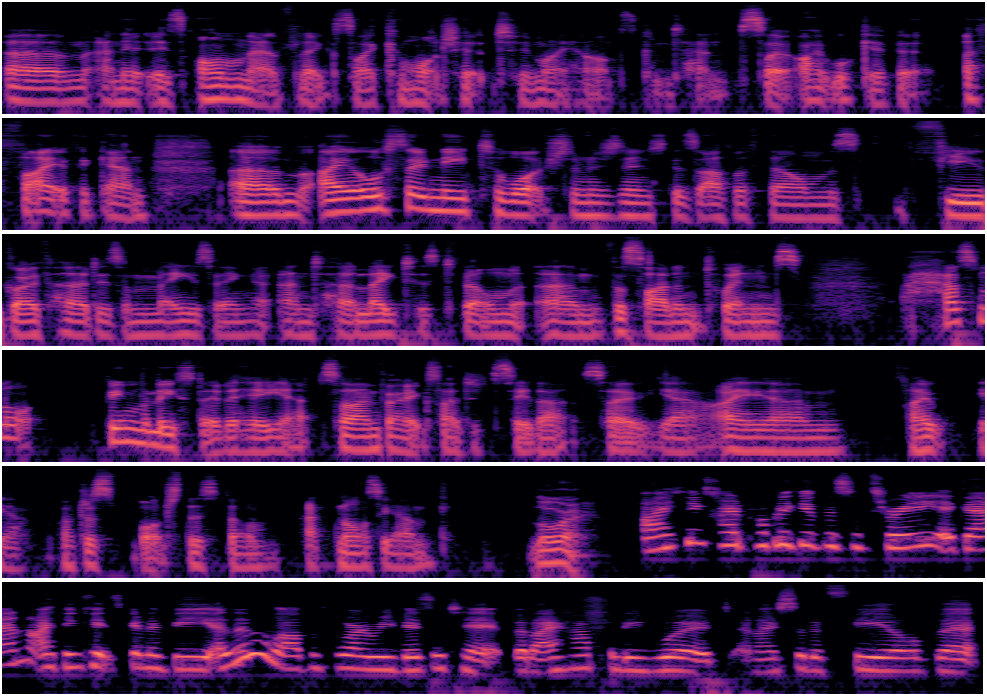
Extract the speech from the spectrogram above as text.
Um, and it is on Netflix. I can watch it to my heart's content. So I will give it a five again. Um, I also need to watch Smoczyńska's other films. Fugue, I've heard, is amazing, and her latest film, um, The Silent Twins, has not been released over here yet. So I'm very excited to see that. So yeah, I, um, I yeah, I'll just watch this film ad nauseam. Laura. I think I'd probably give this a three again. I think it's going to be a little while before I revisit it, but I happily would. And I sort of feel that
